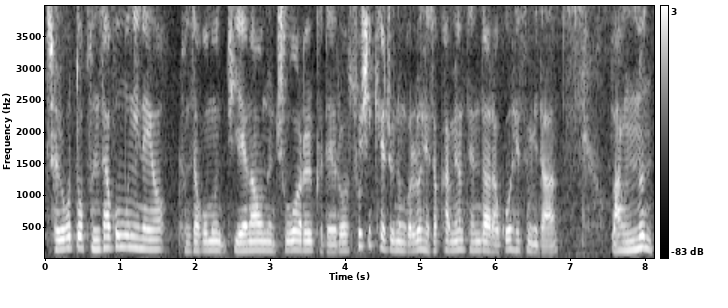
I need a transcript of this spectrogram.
자, 이것도 분사구문이네요. 분사구문 뒤에 나오는 주어를 그대로 수식해 주는 걸로 해석하면 된다라고 했습니다. 왕눈,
